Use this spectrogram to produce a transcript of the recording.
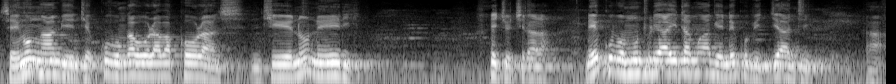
senga oŋŋambye nti ekkubo nga bwolaba kolansi nti eno neeri ekyo kirala. Naye ekkubo omuntu lyayitamu agende ku bijja nti ah.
